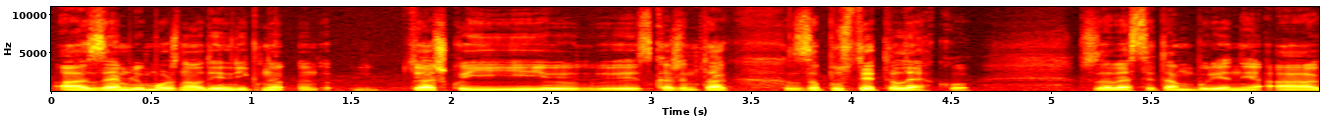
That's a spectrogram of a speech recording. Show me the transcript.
А землю можна один рік тяжко її, скажімо так, запустити легко, завести там бур'яни, а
